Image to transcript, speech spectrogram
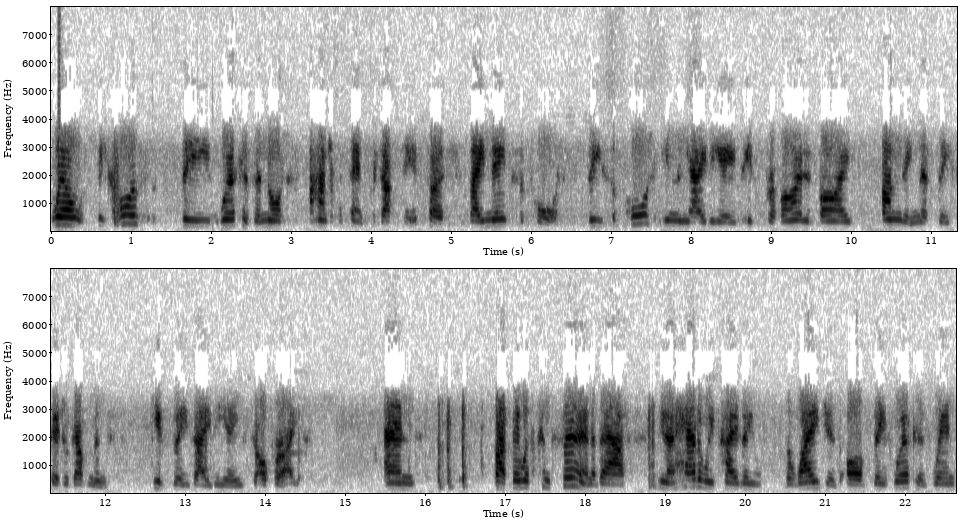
Well, because the workers are not 100% productive, so they need support. The support in the ADEs is provided by funding that the federal government gives these ADEs to operate. And but there was concern about, you know, how do we pay the the wages of these workers when,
